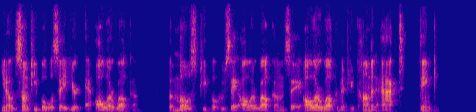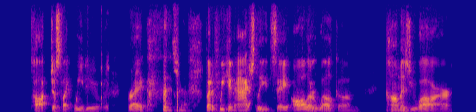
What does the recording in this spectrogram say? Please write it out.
you know some people will say you're all are welcome but most people who say all are welcome say all are welcome if you come and act think talk just like we do right? but if we can actually say all are welcome, come as you are,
